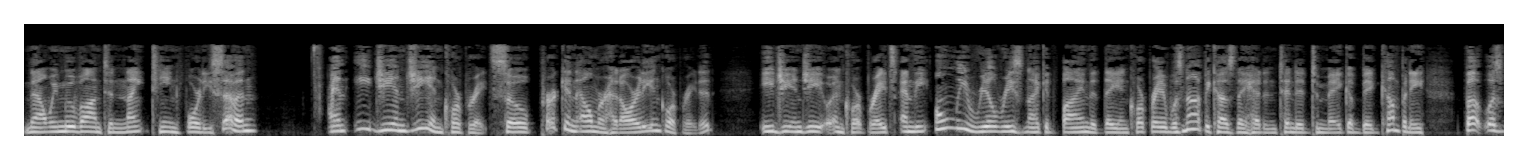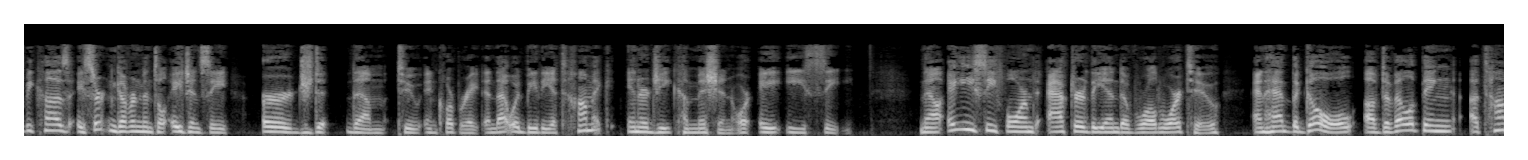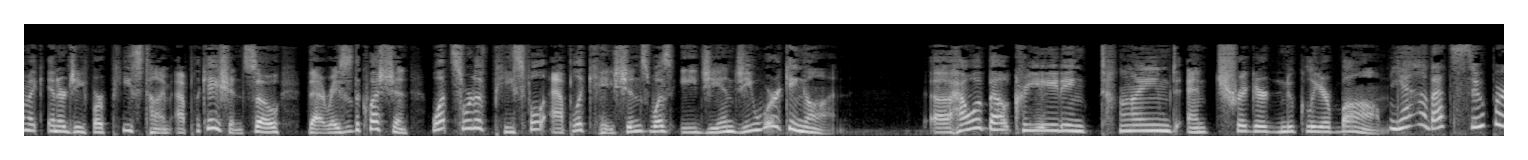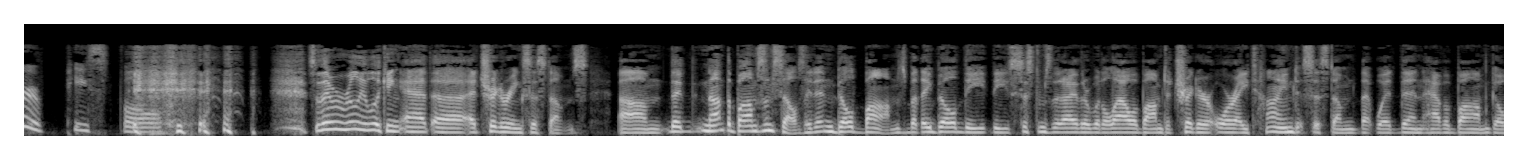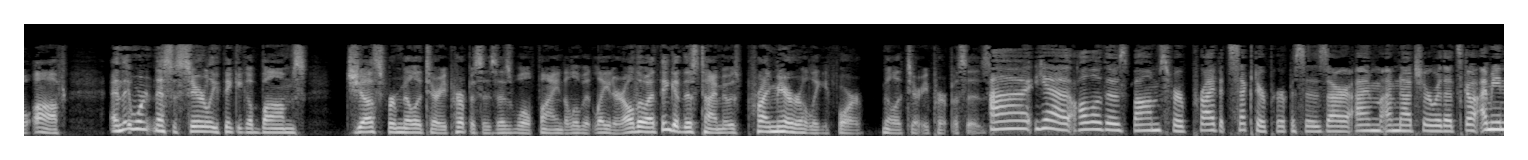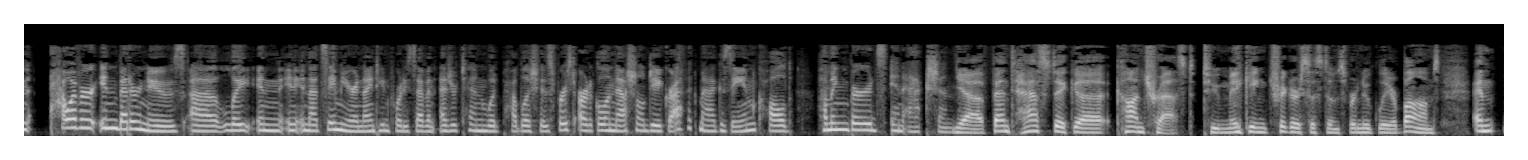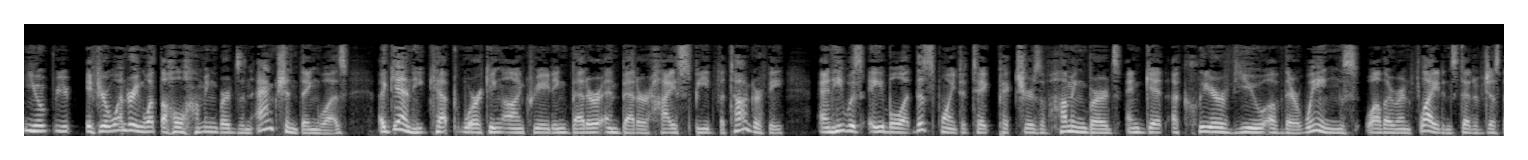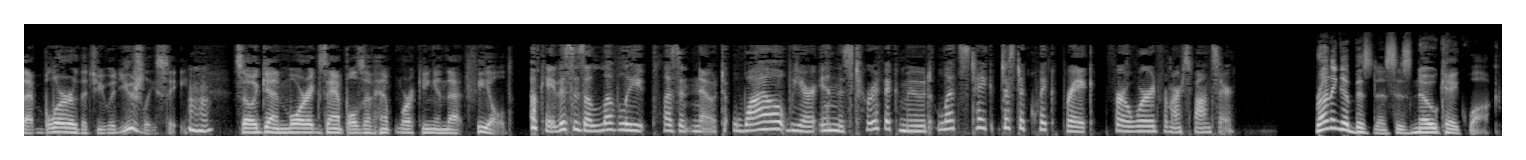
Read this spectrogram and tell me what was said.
Now we move on to 1947 and EG&G incorporates. So Perkin Elmer had already incorporated. EG&G incorporates, and the only real reason I could find that they incorporated was not because they had intended to make a big company, but was because a certain governmental agency urged them to incorporate, and that would be the Atomic Energy Commission, or AEC. Now, AEC formed after the end of World War II and had the goal of developing atomic energy for peacetime applications. So that raises the question, what sort of peaceful applications was EG&G working on? Uh, how about creating timed and triggered nuclear bombs? Yeah, that's super peaceful. So they were really looking at uh, at triggering systems. Um, not the bombs themselves. They didn't build bombs, but they build the the systems that either would allow a bomb to trigger or a timed system that would then have a bomb go off. And they weren't necessarily thinking of bombs just for military purposes, as we'll find a little bit later. Although I think at this time it was primarily for military purposes. Uh, yeah, all of those bombs for private sector purposes are, I'm, I'm not sure where that's going. I mean, however, in better news, uh, late in, in, in that same year, in 1947, Edgerton would publish his first article in National Geographic magazine called Hummingbirds in Action. Yeah, fantastic uh, contrast to making trigger systems for nuclear bombs. And you, you, if you're wondering what the whole hummingbirds in action thing was, again, he kept working on creating better and better high-speed photography. And he was able at this point to take pictures of hummingbirds and get a clear view of their wings while they were in flight instead of just that blur that you would usually see. Mm-hmm. So again, more examples of him working in that field. Okay, this is a lovely, pleasant note. While we are in this terrific mood, let's take just a quick break for a word from our sponsor. Running a business is no cakewalk.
